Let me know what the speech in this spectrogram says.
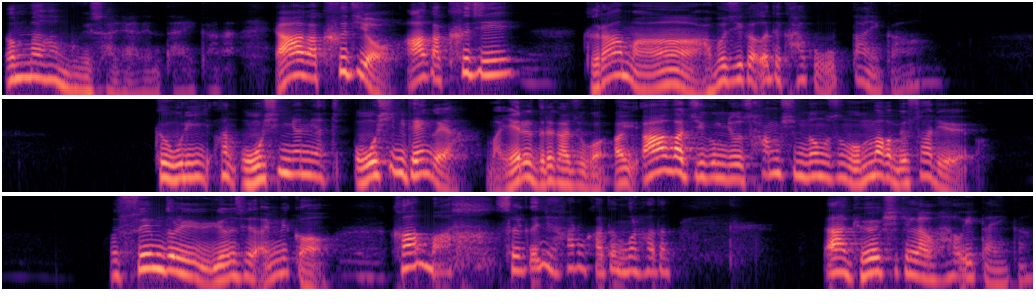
엄마가 먹여 살려야 된다니까. 아가 크지요? 아가 크지 그나마 아버지가 어디 가고 없다니까. 그 우리 한 50년 50이 된 거야. 막 예를 들어 가지고 아가 지금 요 30 넘었으면 엄마가 몇 살이에요? 수임들 연세 아닙니까? 가막 설거지 하러 가든 뭘 하든 아 교육시키려고 하고 있다니까.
